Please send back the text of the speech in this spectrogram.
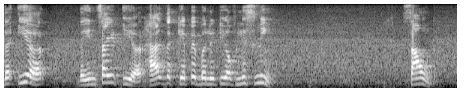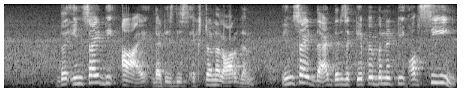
The ear, the inside ear, has the capability of listening sound. The inside the eye, that is this external organ, inside that there is a capability of seeing.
